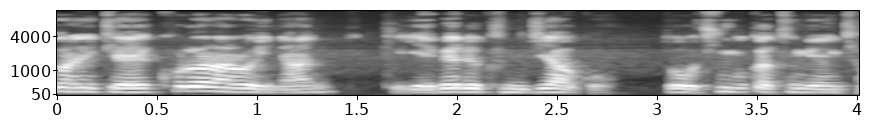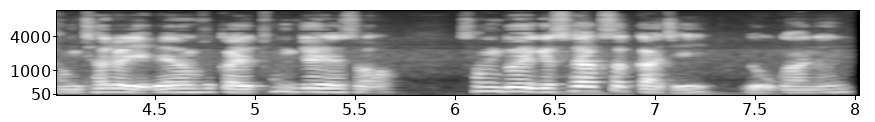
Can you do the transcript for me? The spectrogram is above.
또한 이렇게 코로나로 인한 그 예배를 금지하고 또 중국 같은 경우는 경찰을 예배 장소까지 통제해서 성도에게 서약서까지 요구하는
